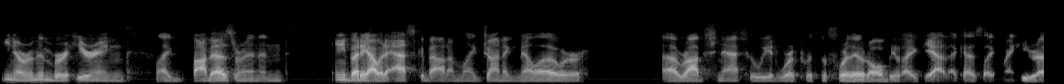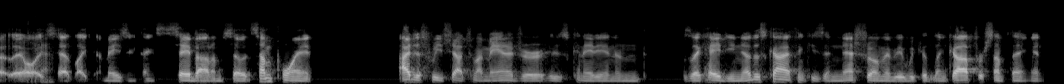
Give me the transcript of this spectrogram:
you know, remember hearing like Bob Ezrin and anybody I would ask about him, like John Agnello or uh, Rob Schnapf, who we had worked with before, they would all be like, "Yeah, that guy's like my hero." They always had like amazing things to say about him. So at some point, I just reached out to my manager, who's Canadian, and was like, "Hey, do you know this guy? I think he's in Nashville. Maybe we could link up or something." And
